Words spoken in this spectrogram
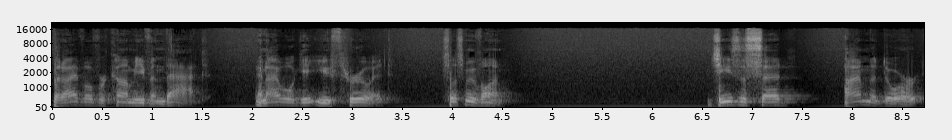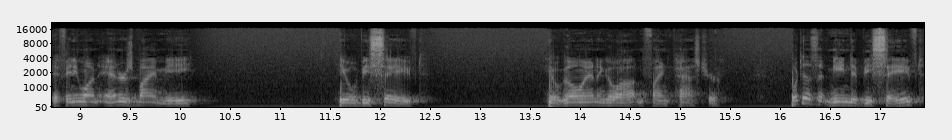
that I've overcome even that. And I will get you through it. So let's move on. Jesus said, I'm the door. If anyone enters by me, he will be saved. He'll go in and go out and find pasture. What does it mean to be saved?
